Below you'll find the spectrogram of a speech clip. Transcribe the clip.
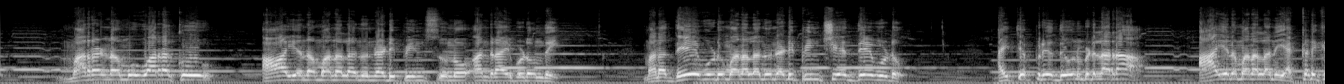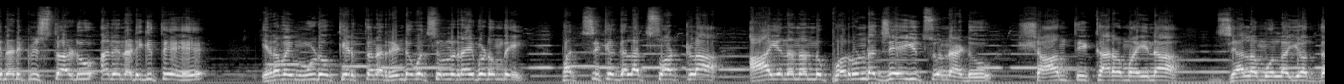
మరణము వరకు ఆయన మనలను నడిపించును అని రాయబడి ఉంది. మన దేవుడు మనలను నడిపించే దేవుడు. అయితే ప్రియ దేవుని బిడలారా ఆయన మనలను ఎక్కడికి నడిపిస్తాడు అని అడిగితే ఇరవై మూడో కీర్తన రెండవ వచనంలో రాయబడి ఉంది. పచ్చిక గల చోట్ల ఆయన నన్ను పరుండ చేయుచున్నాడు శాంతికరమైన జలముల యొద్ద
